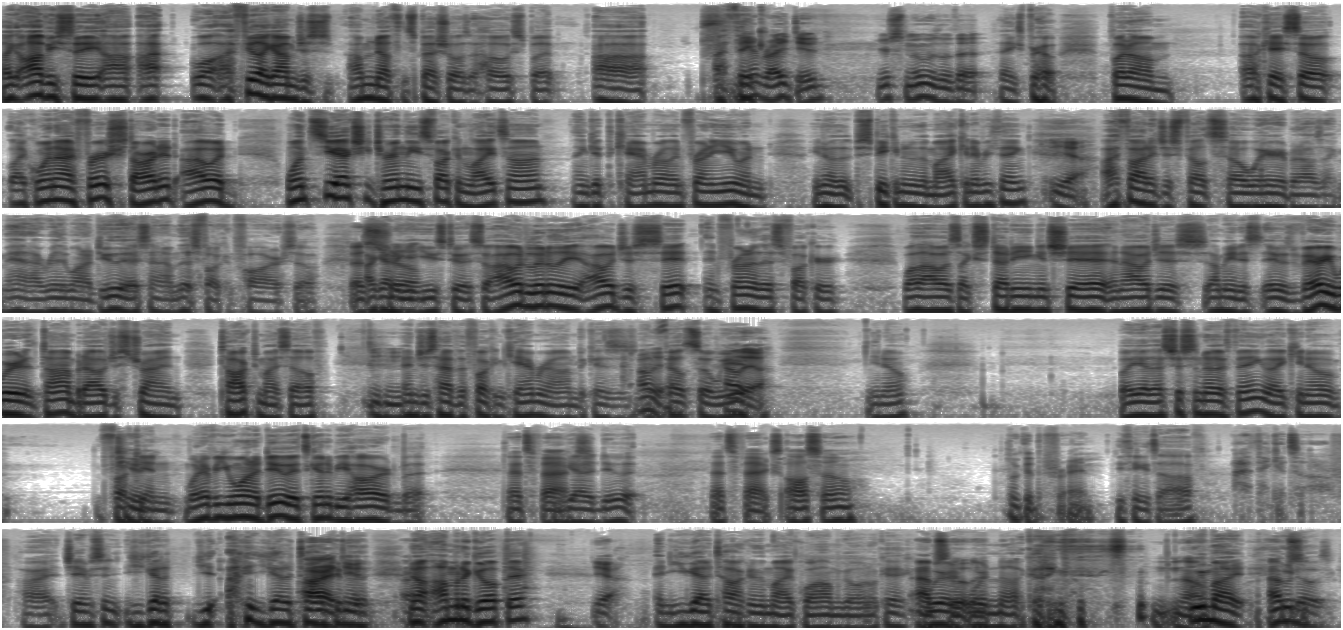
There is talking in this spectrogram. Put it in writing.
like obviously, uh, I well, I feel like I'm just I'm nothing special as a host, but uh, I think yeah, right, dude. You're smooth with it. Thanks, bro. But um, okay, so like when I first started, I would once you actually turn these fucking lights on and get the camera in front of you and you know the, speaking into the mic and everything, Yeah, I thought it just felt so weird. But I was like, man, I really want to do this, and I'm this fucking far, so that's I gotta get used to it. So I would literally, I would just sit in front of this fucker while I was like studying and shit, and I would just, I mean, it's, it was very weird at the time, but I would just try and talk to myself Mhm. and just have the fucking camera on because Oh, it yeah. felt so weird Hell yeah. you know. But yeah, that's just another thing. Like you know, fucking whatever you want to do, it's gonna be hard, but That's facts. you got to do it. That's facts. Also, look at the frame. Do You think it's off? I think it's off. All right, Jamison, you gotta you, you gotta talk. All right, into dude. The, All no, right. I'm gonna go up there, Yeah. and you gotta talk into the mic while I'm going. Okay? Absolutely. We're, we're not cutting this. No. we might. Who knows?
